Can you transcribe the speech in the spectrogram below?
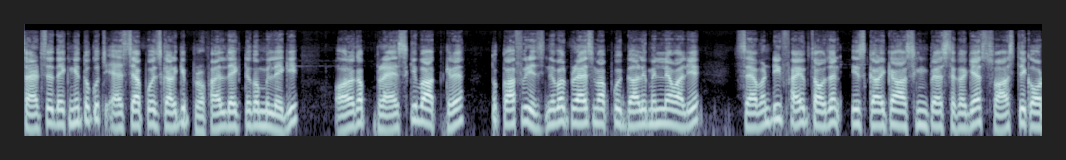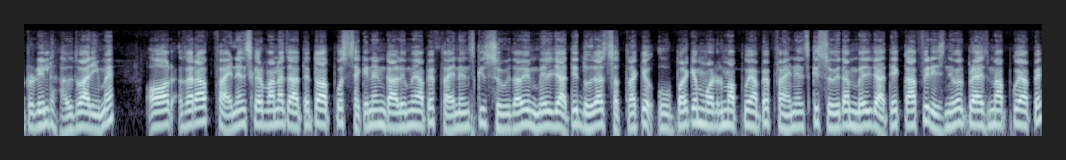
साइड से देखेंगे तो कुछ ऐसे आपको इस गाड़ी की प्रोफ़ाइल देखने को मिलेगी। और अगर प्राइस की बात करें तो काफ़ी रिजनेबल प्राइस में आपको गाड़ी मिलने वाली है। सेवेंटी फाइव थाउज़ेंड इस गाड़ी का आस्किंग प्राइस रखा गया स्वास्थ्य ऑटो डील हल्द्वारी में। और अगर आप फाइनेंस करवाना चाहते हैं तो आपको सेकेंड हैंड गाड़ियों में यहाँ पे फाइनेंस की सुविधा भी मिल जाती है। 2017 के ऊपर के मॉडल में आपको यहाँ पे फाइनेंस की सुविधा मिल जाती है। काफ़ी रिजनेबल प्राइस में आपको यहाँ पे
